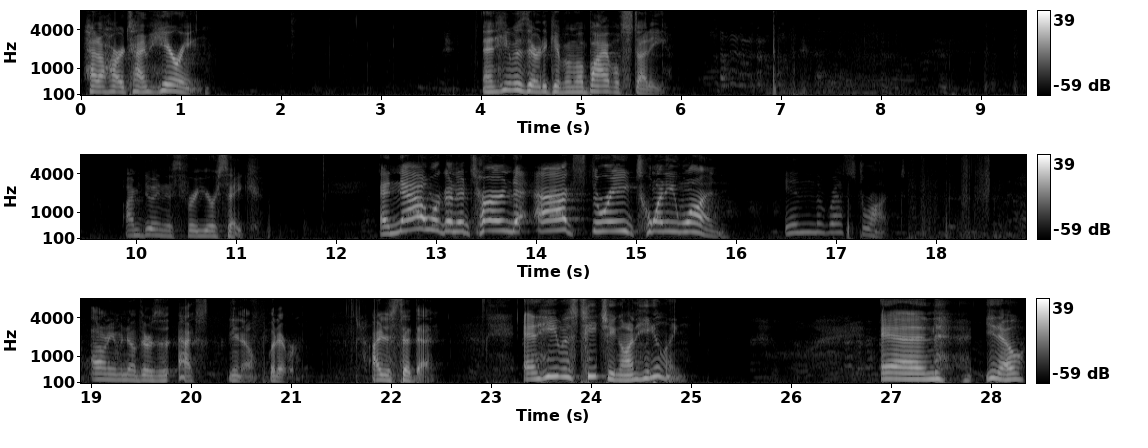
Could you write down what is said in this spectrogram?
had a hard time hearing. And he was there to give them a Bible study. I'm doing this for your sake. And now we're going to turn to Acts 3:21 in the restaurant. I don't even know if there's an Acts, you know, whatever. I just said that. And he was teaching on healing. And, you know,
